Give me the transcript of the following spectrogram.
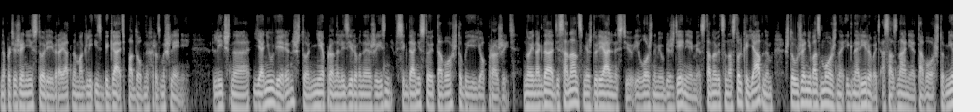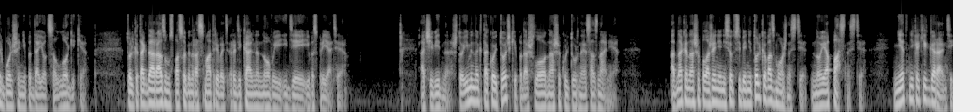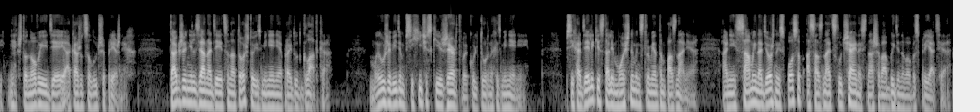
на протяжении истории, вероятно, могли избегать подобных размышлений — Лично я не уверен, что непроанализированная жизнь всегда не стоит того, чтобы ее прожить. Но иногда диссонанс между реальностью и ложными убеждениями становится настолько явным, что уже невозможно игнорировать осознание того, что мир больше не поддается логике. Только тогда разум способен рассматривать радикально новые идеи и восприятия. Очевидно, что именно к такой точке подошло наше культурное сознание — Однако наше положение несет в себе не только возможности, но и опасности. Нет никаких гарантий, что новые идеи окажутся лучше прежних. Также нельзя надеяться на то, что изменения пройдут гладко. Мы уже видим психические жертвы культурных изменений. Психоделики стали мощным инструментом познания. Они — самый надежный способ осознать случайность нашего обыденного восприятия.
